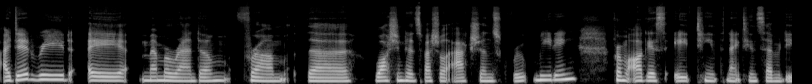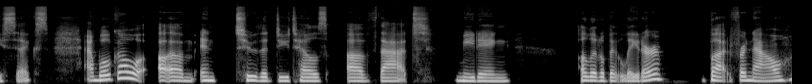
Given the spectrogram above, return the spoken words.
I did read a memorandum from the Washington Special Actions Group meeting from August 18th, 1976. And we'll go um, into the details of that meeting a little bit later. But for now,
